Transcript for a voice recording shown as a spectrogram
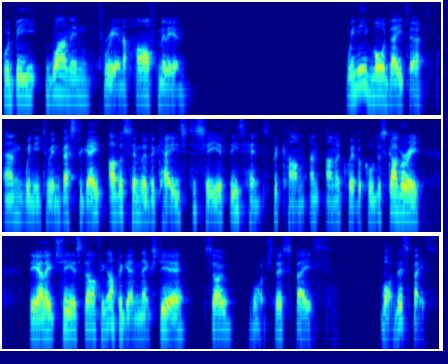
would be 1 in 3.5 million. We need more data, and we need to investigate other similar decays to see if these hints become an unequivocal discovery. The LHC is starting up again next year, so watch this space. What, this space?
